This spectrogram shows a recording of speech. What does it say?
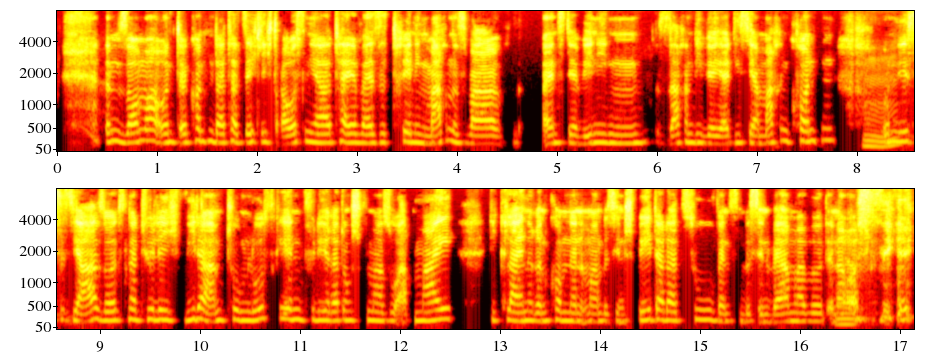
im Sommer und äh, konnten da tatsächlich draußen ja teilweise Training machen. Es war eins der wenigen Sachen, die wir ja dieses Jahr machen konnten. Mhm. Und nächstes Jahr soll es natürlich wieder am Turm losgehen für die Rettungsschwimmer so ab Mai. Die kleineren kommen dann immer ein bisschen später dazu, wenn es ein bisschen wärmer wird in der ja. Ostsee.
